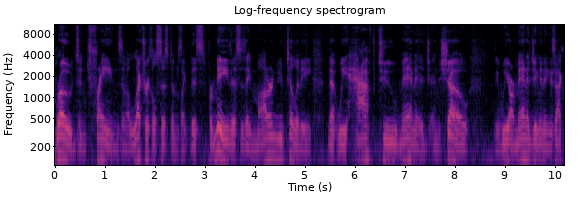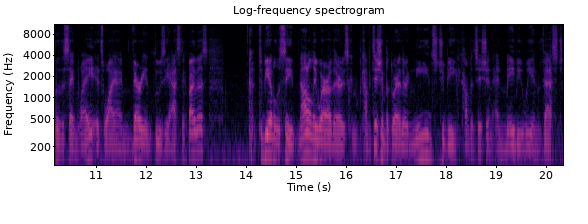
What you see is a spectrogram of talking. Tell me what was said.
roads and trains and electrical systems like this for me this is a modern utility that we have to manage and show we are managing it in exactly the same way it's why i'm very enthusiastic by this to be able to see not only where there is competition but where there needs to be competition and maybe we invest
